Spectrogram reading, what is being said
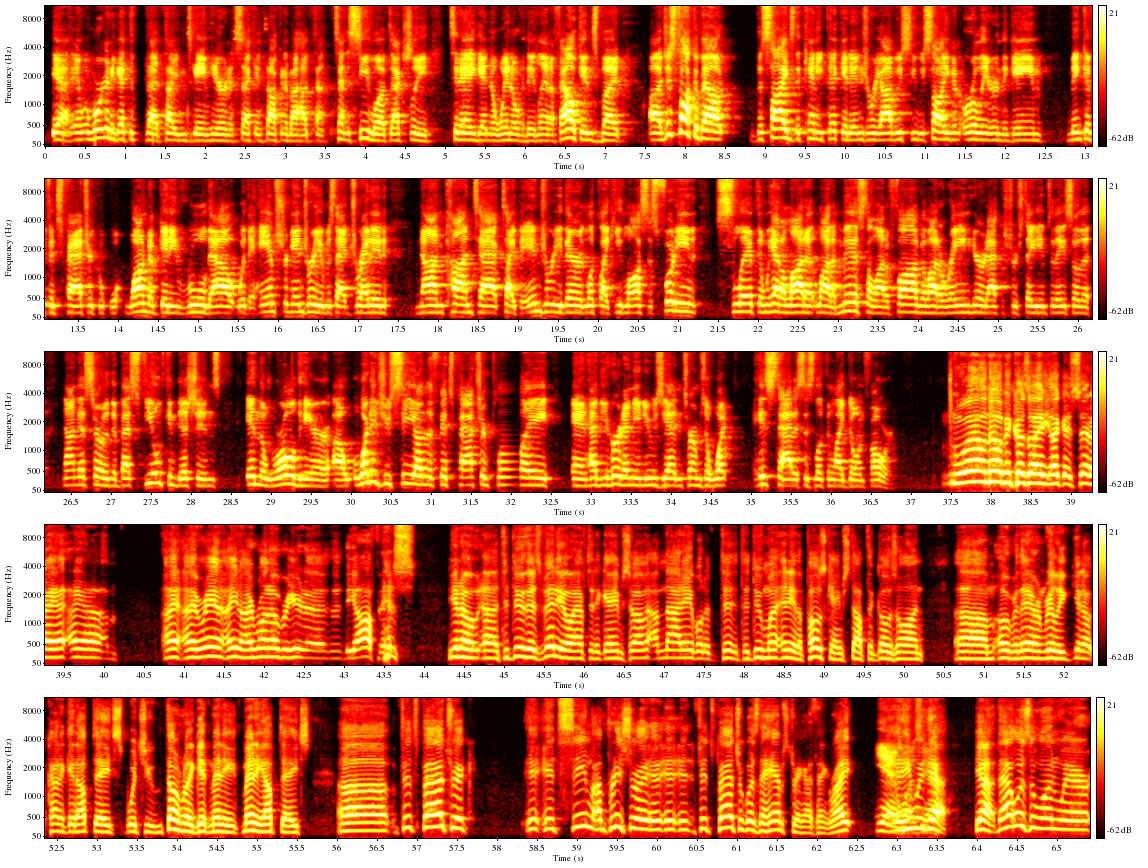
Yeah, and we're going to get to that Titans game here in a second, talking about how t- Tennessee looked actually today, getting a win over the Atlanta Falcons. But uh, just talk about besides the Kenny Pickett injury, obviously we saw even earlier in the game, Minkah Fitzpatrick wound up getting ruled out with a hamstring injury. It was that dreaded non-contact type of injury there. It looked like he lost his footing, slipped, and we had a lot of lot of mist, a lot of fog, a lot of rain here at Acrisure Stadium today. So the not necessarily the best field conditions in the world here. Uh, what did you see on the Fitzpatrick play? And have you heard any news yet in terms of what his status is looking like going forward? Well, no, because I, like I said, I, I, um, I, I ran, I, you know, I run over here to the office, you know, uh, to do this video after the game, so I'm, I'm not able to to, to do my, any of the post game stuff that goes on um, over there, and really, you know, kind of get updates, which you don't really get many many updates. Uh, Fitzpatrick, it, it seemed, I'm pretty sure it, it, Fitzpatrick was the hamstring, I think, right? Yeah, he was, yeah. yeah, yeah, that was the one where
